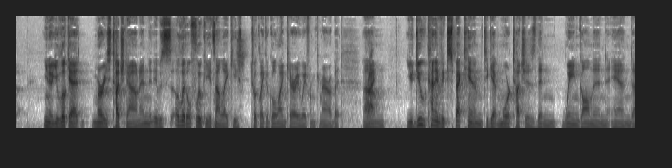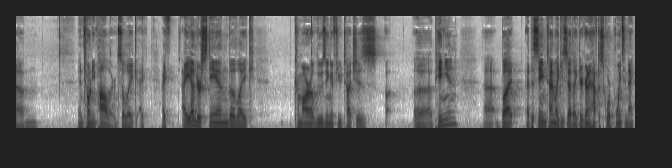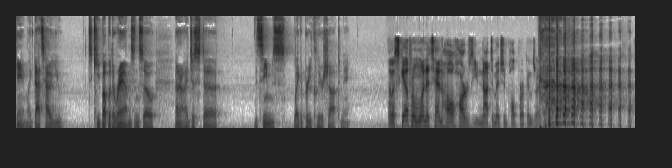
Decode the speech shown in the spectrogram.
you know, you look at Murray's touchdown, and it was a little fluky. It's not like he took like a goal line carry away from Kamara, but um, right. you do kind of expect him to get more touches than Wayne Gallman and um, and Tony Pollard. So like I I I understand the like Kamara losing a few touches uh, uh opinion, uh, but at the same time, like you said, like they're going to have to score points in that game. Like that's how you keep up with the Rams, and so I don't know. I just uh, it seems like a pretty clear shot to me. On a scale from one to ten, how hard is you not to mention Paul Perkins right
